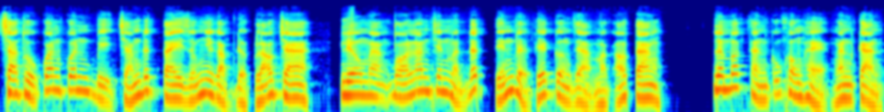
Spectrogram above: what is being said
xạ thủ quan quân bị chém đứt tay giống như gặp được lão cha, liều mạng bò lăn trên mặt đất tiến về phía cường giả mặc áo tang. Lâm Bắc Thần cũng không hề ngăn cản.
